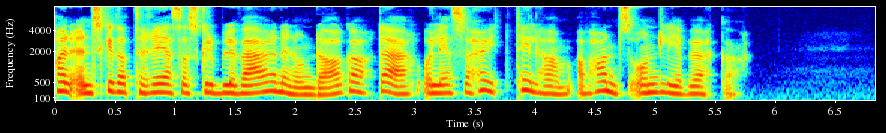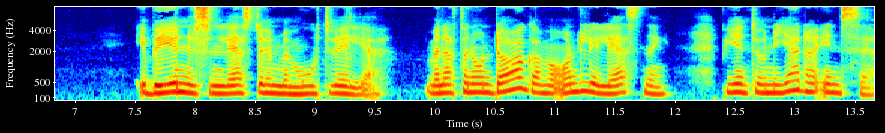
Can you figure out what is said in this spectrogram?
Han ønsket at Teresa skulle bli værende noen dager der og lese høyt til ham av hans åndelige bøker. I begynnelsen leste hun med motvilje, men etter noen dager med åndelig lesning begynte hun igjen å innse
